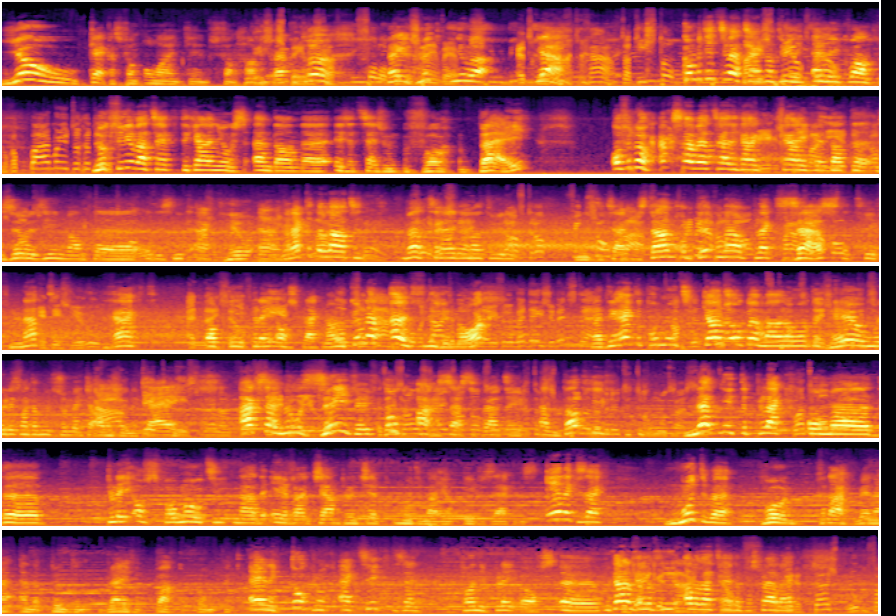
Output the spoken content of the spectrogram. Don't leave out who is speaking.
Speaker 1: Yo, kijkers van online games van harte welkom terug
Speaker 2: volop
Speaker 1: bij
Speaker 2: de
Speaker 1: nieuwe
Speaker 2: Het
Speaker 1: ja,
Speaker 2: gaat dat hij stopt.
Speaker 1: competitiewedstrijd natuurlijk. En ik kwam
Speaker 2: Nog een paar minuten geduld.
Speaker 1: nog vier wedstrijden te gaan jongens en dan eh, is het seizoen voorbij. Of we nog extra wedstrijden gaan krijgen, dat eh, zullen we zien, want eh, het is niet echt heel erg lekker de laatste wedstrijden natuurlijk. Moet ik zeggen. We staan op dit moment op plek
Speaker 2: Van
Speaker 1: 6,
Speaker 2: harte welkom.
Speaker 1: dat geeft net recht op die play-offs plek. Maar we kunnen eruit vliegen nog. Maar directe promotie kan ook wel, maar dan wordt het heel moeilijk, want dan moeten ze een beetje alles
Speaker 2: Nou,
Speaker 1: winnen. Kijk, AXA
Speaker 2: wedstrijd, hoor, Jeroen.
Speaker 1: 07 heeft ook
Speaker 3: heeft er alles
Speaker 1: 68
Speaker 3: gegeven dat we
Speaker 1: wedstrijden.
Speaker 3: 90
Speaker 1: En dat geeft net niet de plek om eh, de play-offs promotie naar de EVA Championship, moeten heel even zeggen. Dus eerlijk gezegd, moeten we gewoon vandaag winnen en de punten blijven pakken om uiteindelijk toch nog echt zeker te zijn van die play-offs. Eh, we gaan
Speaker 2: We
Speaker 1: nu
Speaker 2: naar
Speaker 1: alle
Speaker 2: de
Speaker 1: wedstrijden voorspellen.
